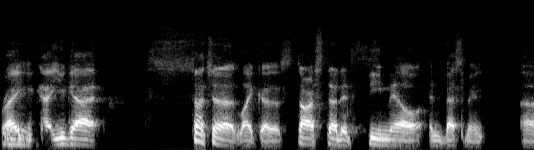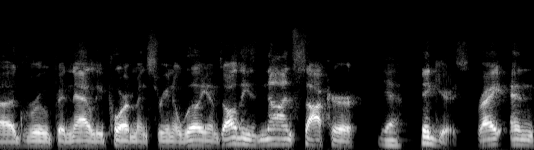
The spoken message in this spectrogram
Right? Mhm. You got you got such a like a star-studded female investment uh, group in Natalie Portman, Serena Williams, all these non-soccer Yeah. figures, right? And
